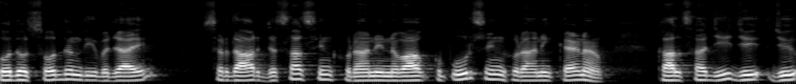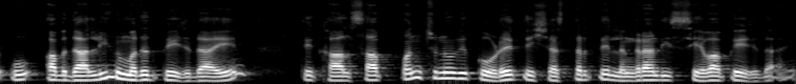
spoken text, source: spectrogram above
ਉਦੋਂ ਸੋਧਣ ਦੀ ਬਜਾਏ ਸਰਦਾਰ ਜੱਸਾ ਸਿੰਘ ਖੁਰਾਨੀ, ਨਵਾਬ ਕਪੂਰ ਸਿੰਘ ਖੁਰਾਨੀ ਕਹਿਣਾ, ਖਾਲਸਾ ਜੀ, ਜੇ ਜੇ ਉਹ ਅਬਦਾਲੀ ਨੂੰ ਮਦਦ ਭੇਜਦਾ ਏ, ਤੇ ਖਾਲਸਾ ਪੰਚ ਨੂੰ ਵੀ ਘੋੜੇ ਤੇ ਸ਼ਸਤਰ ਤੇ ਲੰਗਰਾਂ ਦੀ ਸੇਵਾ ਭੇਜਦਾ ਏ।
